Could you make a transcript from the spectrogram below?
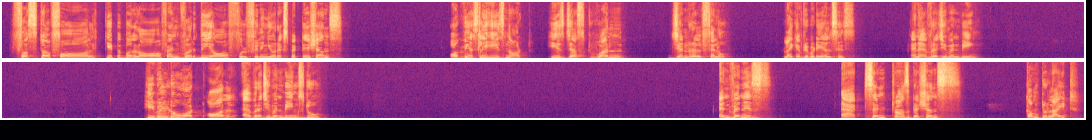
first of all, capable of and worthy of fulfilling your expectations? Obviously, he is not. He is just one general fellow, like everybody else is, an average human being. He will do what all average human beings do. And when his acts and transgressions come to light,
